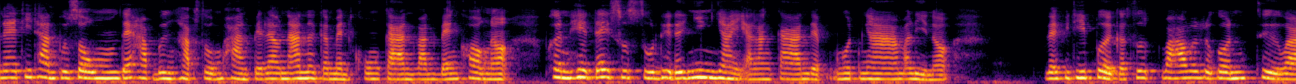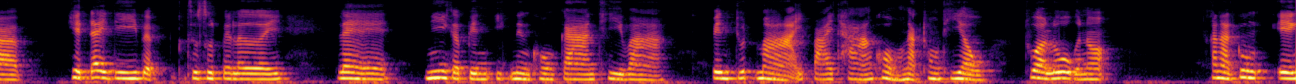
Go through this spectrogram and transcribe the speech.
และที่ท่านผู้ชมได้หับบึงหับสมผ่านไปแล้วนั้นนั่นก็เป็นโครงการวันแบงคอกเนาะเพิ่นเฮ็ดได้สุดๆเฮ็ดได้ยิ่งใหญ่อลังการแบบงดงามอะลีเนาะและพิธีเปิดก็สุดว้าวเลยทุกคนถือว่าเฮ็ดได้ดีแบบสุดๆไปเลย และนี่ก็เป็นอีกหนึ่งโครงการที่ว่า เป็นจุดหมายปลายทางของนักท่องเที่ยว ทั่วโลกเนาะขนาดกุ้งเอง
